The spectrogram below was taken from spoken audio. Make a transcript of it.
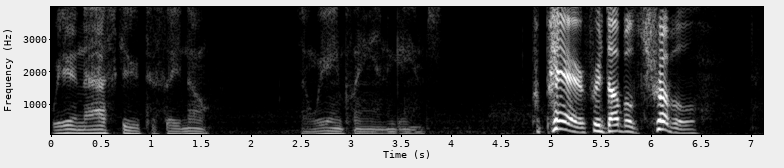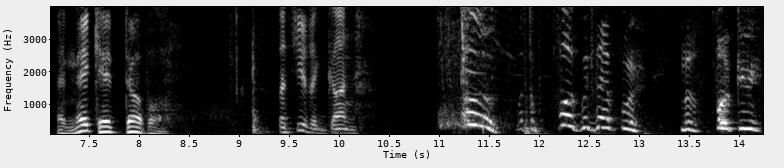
We didn't ask you to say no. And we ain't playing any games. Prepare for double trouble. And make it double. Let's use a gun. Fuck was that for, motherfucker?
